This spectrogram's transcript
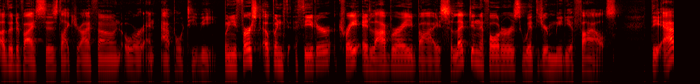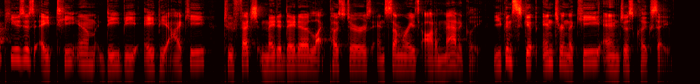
other devices like your iPhone or an Apple TV. When you first open Theater, create a library by selecting the folders with your media files. The app uses a TMDB API key to fetch metadata like posters and summaries automatically. You can skip entering the key and just click save.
